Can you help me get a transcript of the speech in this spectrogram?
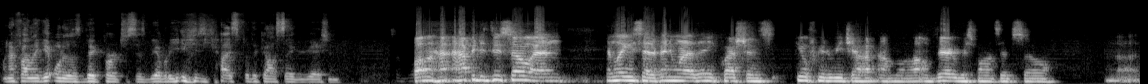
when I finally get one of those big purchases, be able to use you guys for the cost segregation. Well, ha- happy to do so. And and like you said, if anyone has any questions, feel free to reach out. I'm uh, I'm very responsive. So, uh,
